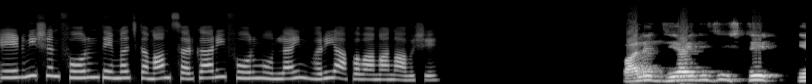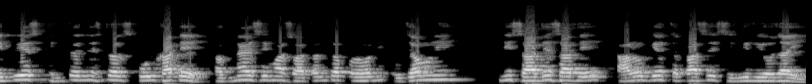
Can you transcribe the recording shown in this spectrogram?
Admission form તેમજ તમામ સરકારી ફોર્મ ઓનલાઈન ભરી આપવામાં આવશે. પાલેજ જીઆઈડીસી સ્થિત કેપીએસ ઇન્ટરનેશનલ સ્કૂલ ખાતે અજ્ઞાયસીમાં સ્વાતંત્ર્ય પર્વની ઉજવણીની સાથે સાથે આરોગ્ય ચકાસણી શિબિર યોજાઈ.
